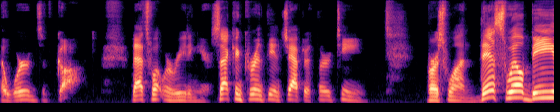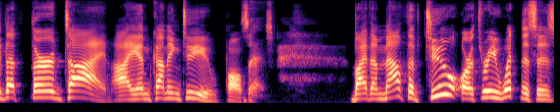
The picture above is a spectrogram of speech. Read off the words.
The words of God. That's what we're reading here. Second Corinthians chapter 13, verse 1. This will be the third time I am coming to you, Paul says. By the mouth of two or three witnesses,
